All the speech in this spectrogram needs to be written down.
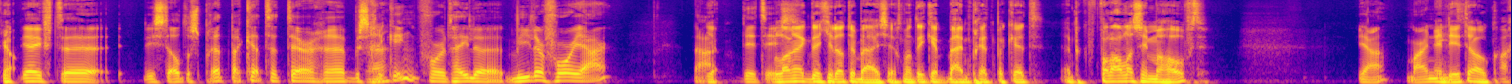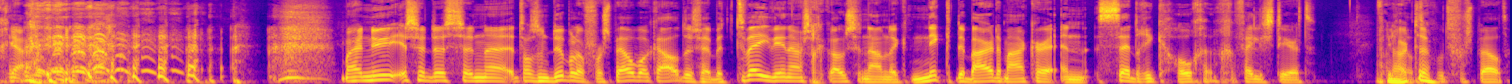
Ja. die, heeft, eh, die stelt dus pretpakketten ter eh, beschikking voor het hele wielervoorjaar. Nou, Ja. dit is Belangrijk dat je dat erbij zegt, want ik heb bij een pretpakket heb ik van alles in mijn hoofd. Ja, maar niet. En dit ook. Maar Ja. maar nu is er dus een. het was een dubbele voorspelbokaal. Dus we hebben twee winnaars gekozen. Namelijk Nick de Baardemaker en Cedric Hoge. Gefeliciteerd. Van harte. Goed voorspeld.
